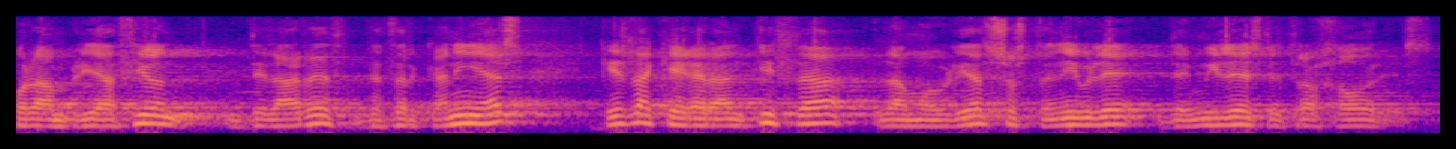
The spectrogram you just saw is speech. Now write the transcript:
por la ampliación de la red de cercanías, que es la que garantiza la movilidad sostenible de miles de trabajadores.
